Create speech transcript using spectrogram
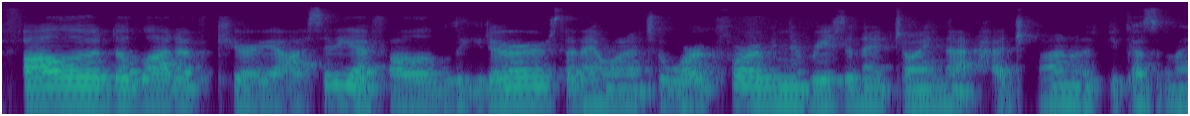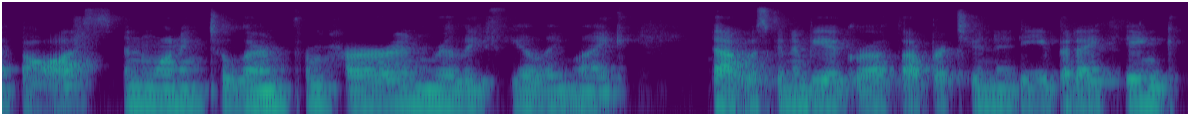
followed a lot of curiosity. I followed leaders that I wanted to work for. I mean, the reason I joined that hedge fund was because of my boss and wanting to learn from her and really feeling like that was going to be a growth opportunity. But I think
